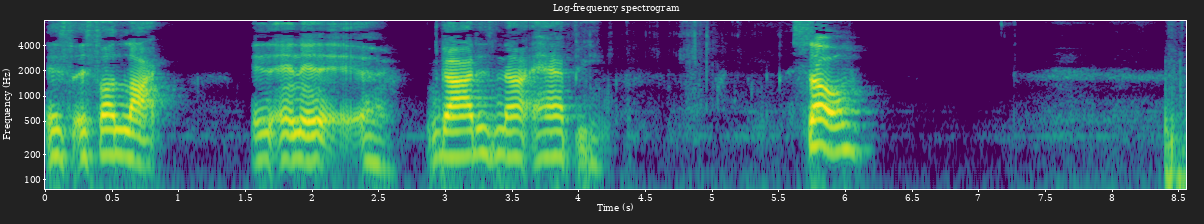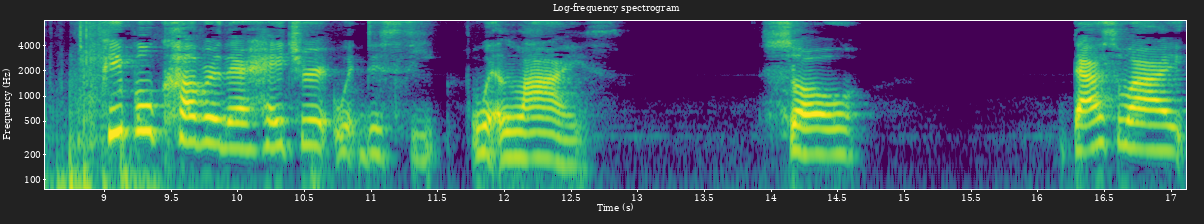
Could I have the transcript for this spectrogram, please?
It's it's a lot, and it, God is not happy. So people cover their hatred with deceit, with lies. So that's why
